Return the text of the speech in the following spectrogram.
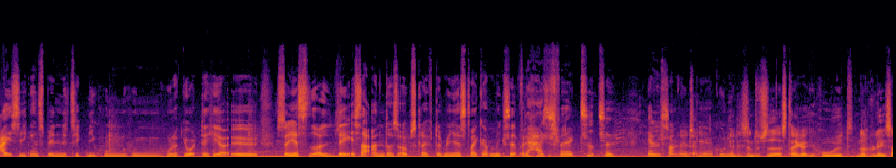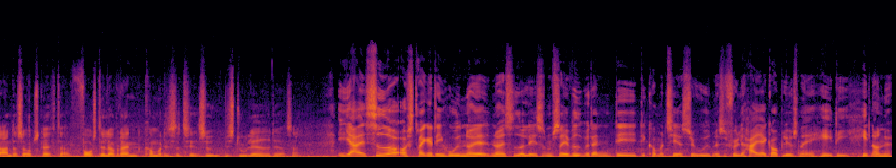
ej, så ikke en spændende teknik, hun, hun, hun har gjort det her. Øh, så jeg sidder og læser andres opskrifter, men jeg strikker dem ikke selv, for det har jeg desværre ikke tid til. Jeg ville sådan ønske, ja. jeg kunne. Er det sådan, du sidder og strikker i hovedet, når du læser andres opskrifter? Forestiller hvordan kommer det så til at se ud, hvis du lavede det og sådan? Jeg sidder og strikker det i hovedet, når jeg, når jeg sidder og læser dem, så jeg ved, hvordan det, det kommer til at se ud. Men selvfølgelig har jeg ikke oplevelsen af at have det i hænderne.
